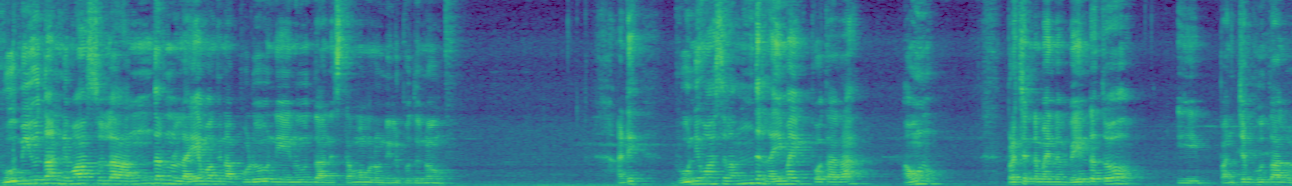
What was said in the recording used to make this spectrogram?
భూమియు దాని నివాసుల అందరిని లయమగినప్పుడు నేను దాని స్తంభమును నిలుపుదును. అంటే భూనివాసులు అందరు లయమైపోతారా అవును. ప్రచండమైన వేండ్రతో ఈ పంచభూతాలు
